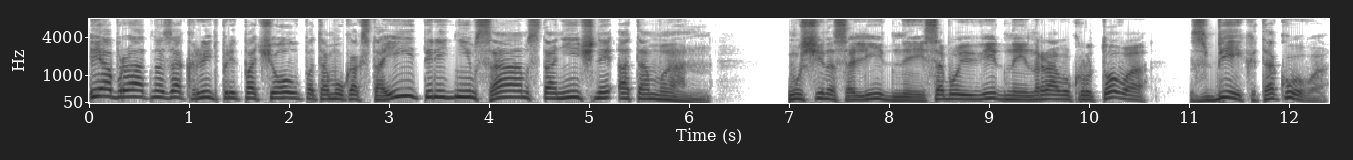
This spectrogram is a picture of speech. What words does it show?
и обратно закрыть предпочел, потому как стоит перед ним сам станичный атаман. Мужчина солидный, собою видный, нраву крутого, сбейка такого.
